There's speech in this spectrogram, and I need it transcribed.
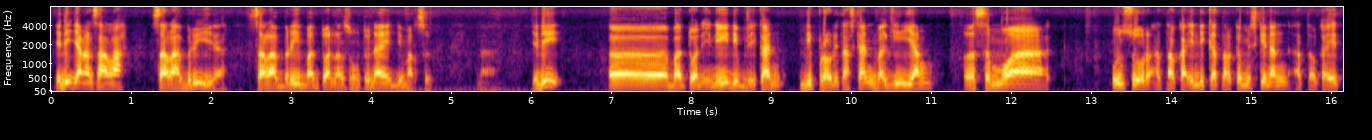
jadi jangan salah salah beri ya, salah beri bantuan langsung tunai dimaksud. Nah, jadi eh, bantuan ini diberikan diprioritaskan bagi yang eh, semua unsur ataukah indikator kemiskinan atau kait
